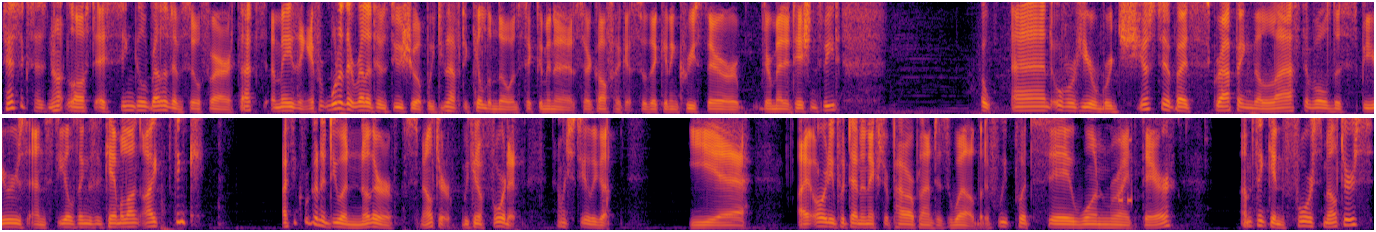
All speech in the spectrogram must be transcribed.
Tessex has not lost a single relative so far. That's amazing. If one of their relatives do show up, we do have to kill them though and stick them in a sarcophagus so they can increase their, their meditation speed. Oh, and over here, we're just about scrapping the last of all the spears and steel things that came along. I think, I think we're going to do another smelter. We can afford it. How much steel we got? Yeah, I already put down an extra power plant as well. But if we put, say, one right there, I'm thinking four smelters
